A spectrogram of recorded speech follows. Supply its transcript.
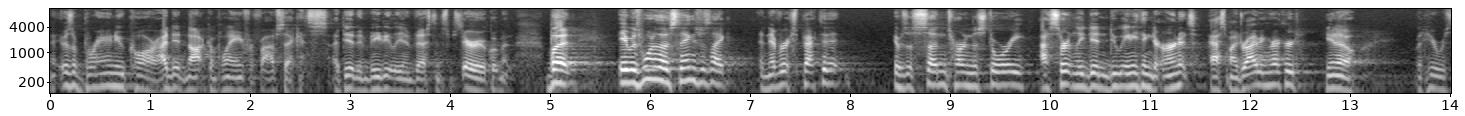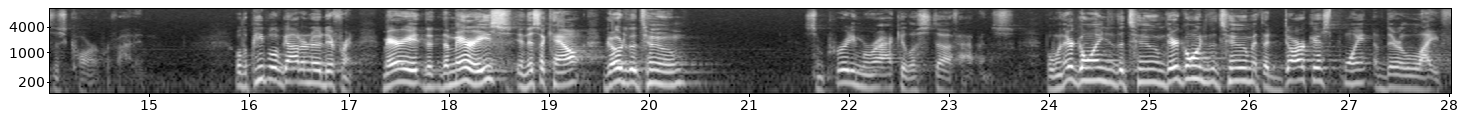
It was a brand new car. I did not complain for five seconds. I did immediately invest in some stereo equipment. But it was one of those things, was like, I never expected it. It was a sudden turn in the story. I certainly didn't do anything to earn it. Ask my driving record, you know. But here was this car provided. Well, the people of God are no different. Mary, the, the Marys in this account go to the tomb some pretty miraculous stuff happens. But when they're going to the tomb, they're going to the tomb at the darkest point of their life.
